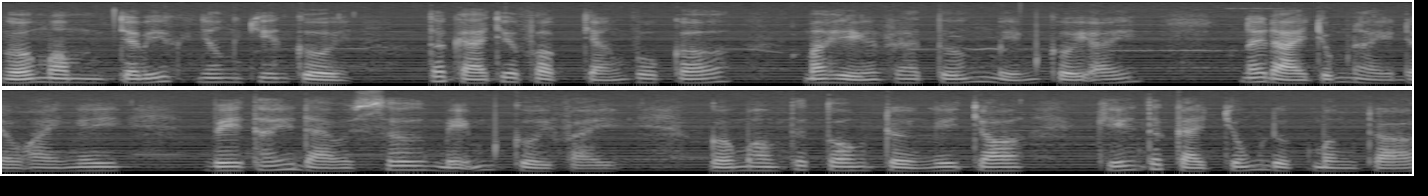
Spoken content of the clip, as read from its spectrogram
Ngửa mông cho biết nhân chuyên cười, tất cả chư Phật chẳng vô cớ, mà hiện ra tướng mỉm cười ấy. Nay đại chúng này đều hoài nghi, vì thấy đạo sư mỉm cười vậy ngưỡng mong Thế Tôn trừ nghi cho, khiến tất cả chúng được mừng trở.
